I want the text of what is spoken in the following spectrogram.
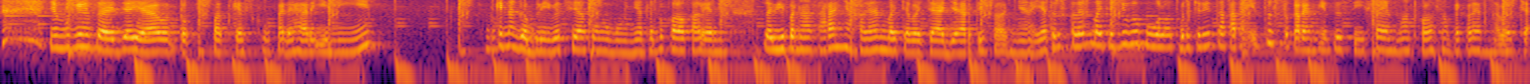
ya mungkin itu aja ya untuk podcastku pada hari ini. Mungkin agak belibet sih aku ngomongnya tapi kalau kalian lebih penasaran ya kalian baca-baca aja artikelnya. Ya terus kalian baca juga Bu Laut bercerita karena itu sekeren itu sih. Sayang banget kalau sampai kalian nggak baca.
